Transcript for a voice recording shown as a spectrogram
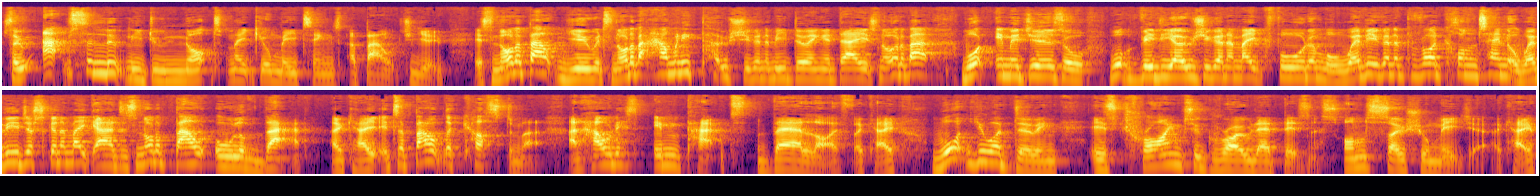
so absolutely do not make your meetings about you. It's not about you. It's not about how many posts you're going to be doing a day. It's not about what images or what videos you're going to make for them or whether you're going to provide content or whether you're just going to make ads. It's not about all of that. Okay, it's about the customer and how this impacts their life. Okay, what you are doing is trying to grow their business on social media. Okay,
